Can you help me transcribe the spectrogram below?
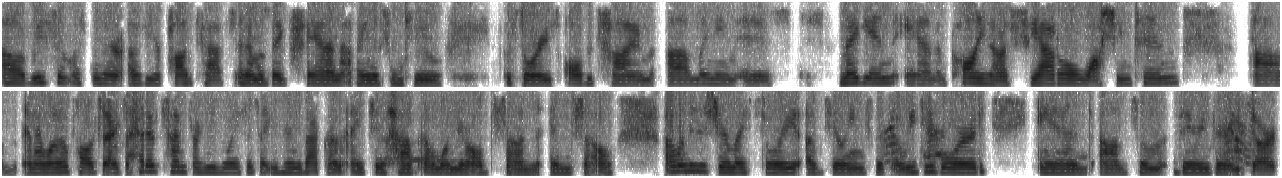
a recent listener of your podcast, and I'm a big fan. I listen to the stories all the time. Uh, my name is Megan, and I'm calling out of Seattle, Washington. Um, and I want to apologize ahead of time for any noises that you hear in the background. I do have a one-year-old son, and so I wanted to share my story of dealings with a Ouija board and um, some very, very dark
